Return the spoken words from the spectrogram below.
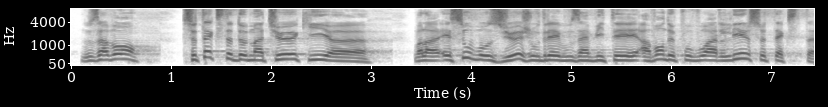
Nous avons ce texte de Matthieu qui, euh, voilà, est sous vos yeux. Je voudrais vous inviter, avant de pouvoir lire ce texte,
